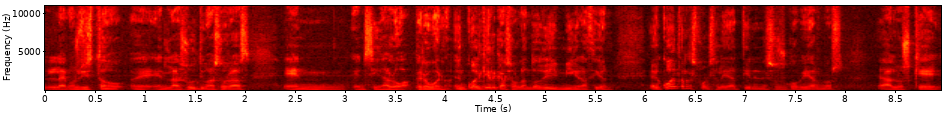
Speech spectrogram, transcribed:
la hemos visto eh, en las últimas horas en, Sinaloa. Pero bueno, en cualquier caso, hablando de inmigración, eh, ¿cuánta responsabilidad tienen esos gobiernos a los que,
